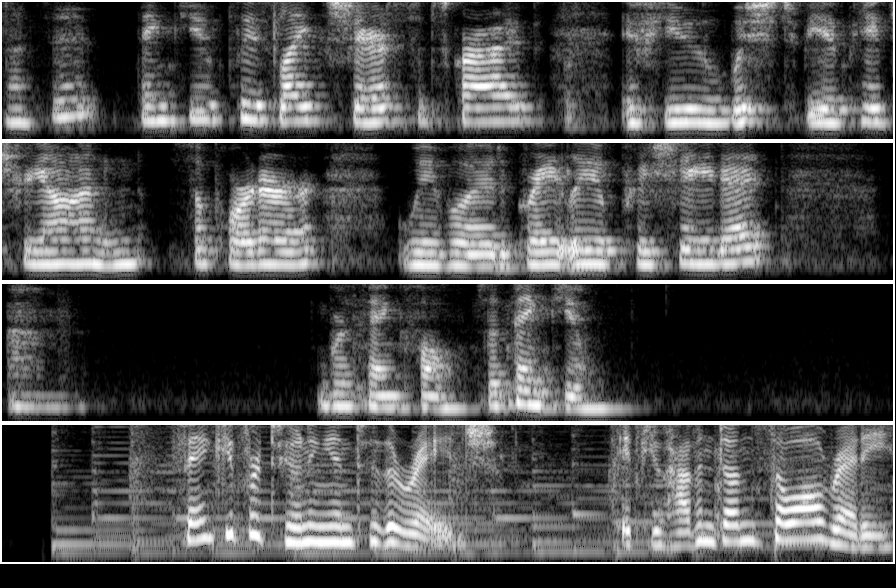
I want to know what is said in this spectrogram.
that's it. Thank you. Please like, share, subscribe. If you wish to be a Patreon supporter, we would greatly appreciate it. Um, we're thankful. So thank you. Thank you for tuning into The Rage. If you haven't done so already,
